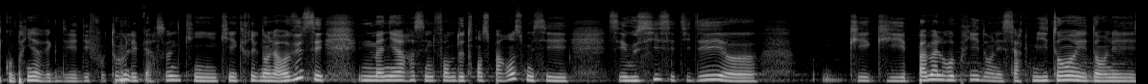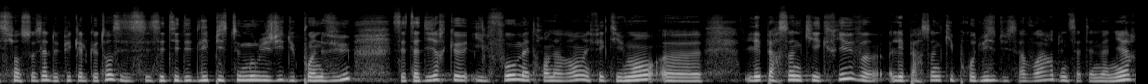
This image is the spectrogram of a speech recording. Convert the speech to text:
y compris avec des, photos, les personnes qui, écrivent dans la revue. C'est une manière, c'est une forme de transparence, mais c'est aussi cette idée euh, qui, est, pas mal reprise dans les cercles militants et dans les sciences sociales depuis quelque temps. C'est cette idée de l'épistémologie du point de vue, c'est-à-dire qu'il faut mettre en avant effectivement euh, les personnes qui écrivent, les personnes qui produisent du savoir d'une certaine manière.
